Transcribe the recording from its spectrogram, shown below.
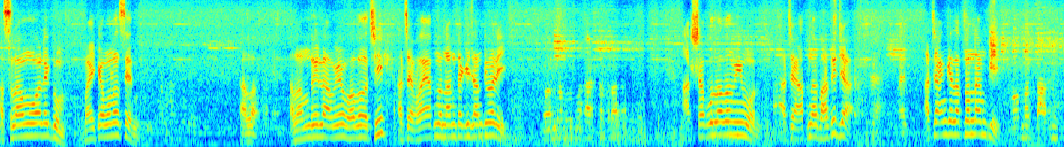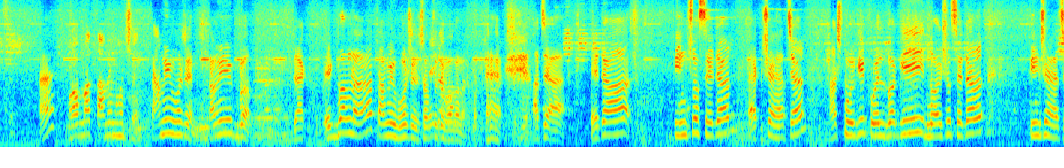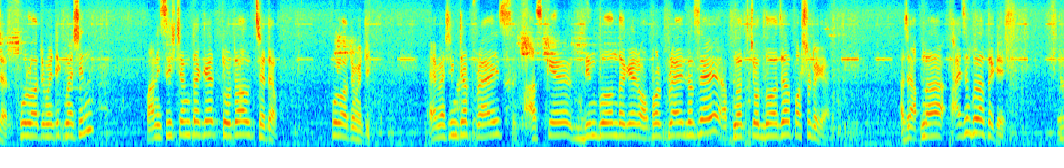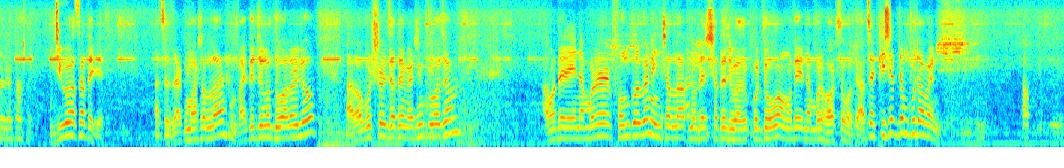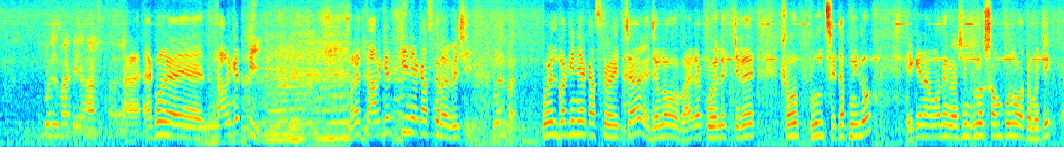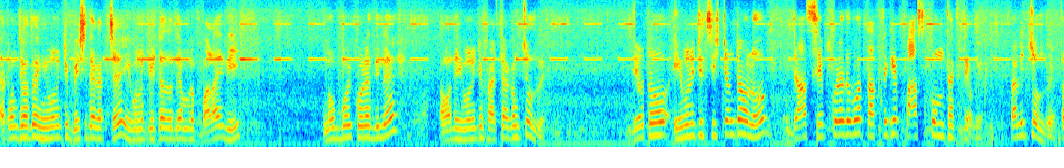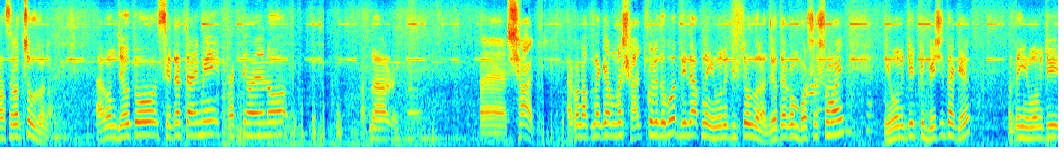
আসসালামু আলাইকুম। ভাই কেমন আছেন? আল্লাহ আলহামদুলিল্লাহ আমিও ভালো আছি। আচ্ছা ভাই আপনার নামটা কি জানতে পারি? আশরাফুল আলম ইমন। আচ্ছা আপনার ভাতিজা? আচ্ছা আঙ্কেল আপনার নাম কি? হ্যাঁ? মোহাম্মদ তামিম হোসেন। তামিম হোসেন তামিম ইকবাল। যাক ইকবাল না তামিম হোসেন সবচেয়ে ভালো না। হ্যাঁ আচ্ছা এটা তিনশো সেটার একশো হ্যাচার হাঁস মুরগি কোয়েল পাখি নয়শো সেটার তিনশো হ্যাচার ফুল অটোমেটিক মেশিন পানি সিস্টেমটাকে টোটাল সেট ফুল অটোমেটিক এই মেশিনটার প্রাইস আজকের দিন পর্যন্ত অফার প্রাইস আছে আপনার চোদ্দ হাজার পাঁচশো টাকা। আচ্ছা আপনার আইসেন কোথা থেকে? জিও আসা থেকে। আচ্ছা যাক মাশাল্লাহ ভাইদের জন্য দোয়া রইল। আর অবশ্যই যাদের মেশিন প্রয়োজন, আমাদের এই নম্বরে ফোন করবেন ইনশাল্লাহ আপনাদের সাথে যোগাযোগ করতে হব আমাদের এই নম্বরে হোয়াটসঅ্যাপ আছে। আচ্ছা কিসের জন্য ফুটাবেন এখন টার্গেট কি? মানে টার্গেট কি নিয়ে কাজ করার বেশি? কোয়েল পাখি নিয়ে কাজ করার ইচ্ছা এই জন্য ভাইরা কোয়েলের টেরে সব ফুল সেট আপ নিল। এখানে আমাদের মেশিনগুলো সম্পূর্ণ অটোমেটিক এখন যেহেতু হিউম্যানিটি বেশি দেখাচ্ছে হিউম্যানিটিটা যদি আমরা বাড়াই দিই, নব্বই করে দিলে আমাদের হিউম্যানিটি ফায়ারটা এখন চলবে। যেহেতু হিউম্যানিটির সিস্টেমটা হলো, যা সেভ করে দেবো, তার থেকে পাস কম থাকতে হবে। তাহলে চলবে, তাছাড়া চলবে না। এখন যেহেতু সেটার টাইমে থাকতে হয় হলো আপনার ষাট। এখন আপনাকে আমরা ষাট করে দেবো, দিলে আপনার হিউম্যানিটি চলবে না। যেহেতু এখন বর্ষার সময় হিউম্যানিটি একটু বেশি থাকে, তাতে হিউম্যানিটি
